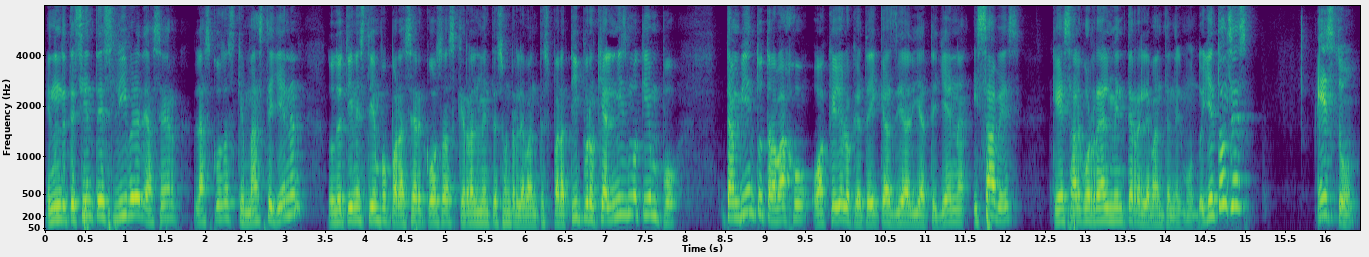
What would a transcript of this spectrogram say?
En donde te sientes libre de hacer las cosas que más te llenan, donde tienes tiempo para hacer cosas que realmente son relevantes para ti, pero que al mismo tiempo también tu trabajo o aquello a lo que te dedicas día a día te llena y sabes que es algo realmente relevante en el mundo. Y entonces, esto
